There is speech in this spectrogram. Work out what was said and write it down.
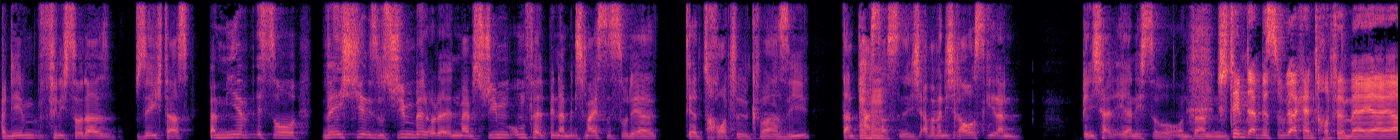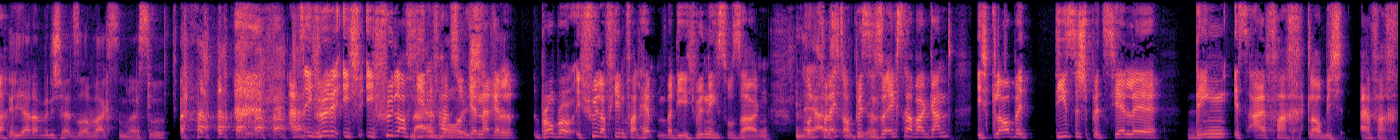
Bei dem finde ich so, da sehe ich das. Bei mir ist so, wenn ich hier in diesem Stream bin oder in meinem Stream-Umfeld bin, dann bin ich meistens so der, der Trottel quasi. Dann passt mhm. das nicht. Aber wenn ich rausgehe, dann bin ich halt eher nicht so. Und dann. Stimmt, dann bist du gar kein Trottel mehr, ja, ja. Ja, dann bin ich halt so erwachsen, weißt du. also ich würde, ich, ich fühle auf Nein, jeden Fall Bro, so generell, Bro, Bro, ich fühle auf jeden Fall Hemden bei dir. Ich will nicht so sagen. Nee, Und vielleicht auch ein bisschen so extravagant. Ich glaube, diese spezielle Ding ist einfach, glaube ich, einfach.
